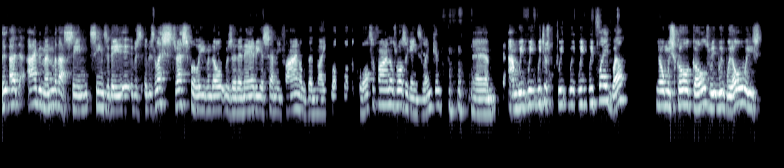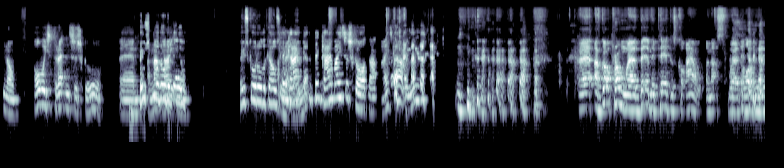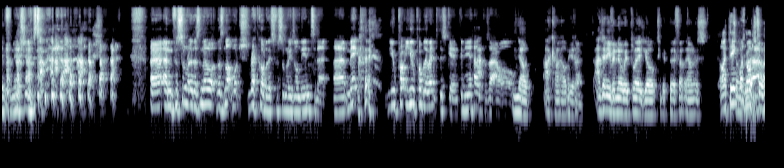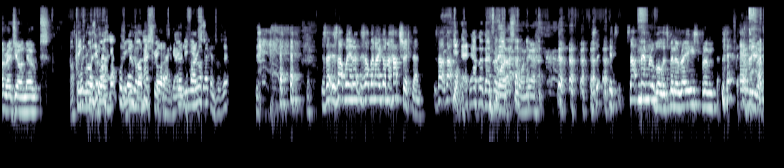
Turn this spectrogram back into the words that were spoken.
I, I remember that scene seemed to be it was it was less stressful even though it was at an area semi final than like what, what the quarterfinals was against Lincoln. um, and we, we, we just we, we, we played well. You know, when we scored goals, we, we, we always, you know, always threatened to score. Um, Who scored all night, the goals? You know, Who scored all the goals I think I, game, I think I might have scored that night. I can't remember. Uh, I've got a problem where a bit of my paper's cut out, and that's where a lot of the information is. Uh, and for some reason, there's no, there's not much record of this for some reason on the internet. Uh, Mick, you pro- you probably went to this game. Can you help us out at all? No, I can't help you. I don't even know we played York, to be perfectly honest. I think Until Ross, I, I read your notes. I think Was, Ross was it got when, was it when You got a Bobby hat trick scored that game, didn't you, 35 Ross? seconds, was it? is that is that where is that when I got a hat trick then? Is that that one? Yeah, that's the one. That's the one, yeah. Is, it, it's, is that memorable? It's been erased from everyone.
